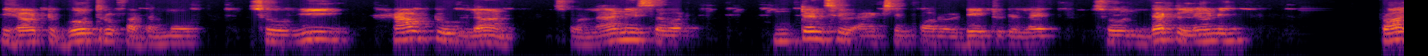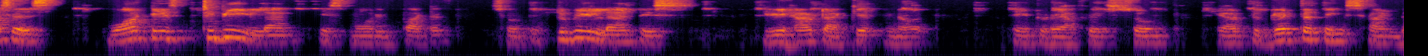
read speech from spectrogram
we have to go through furthermore. So we have to learn. So learn is our intensive action for our day-to-day life. So that learning process what is to be learned is more important. So to be learned is we have to active in our day-to-day affairs. So we have to get the things and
